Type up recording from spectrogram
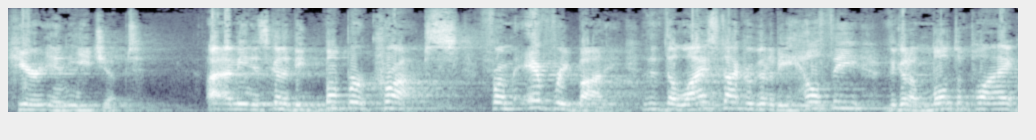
here in Egypt. I mean, it's going to be bumper crops from everybody. The livestock are going to be healthy, they're going to multiply.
